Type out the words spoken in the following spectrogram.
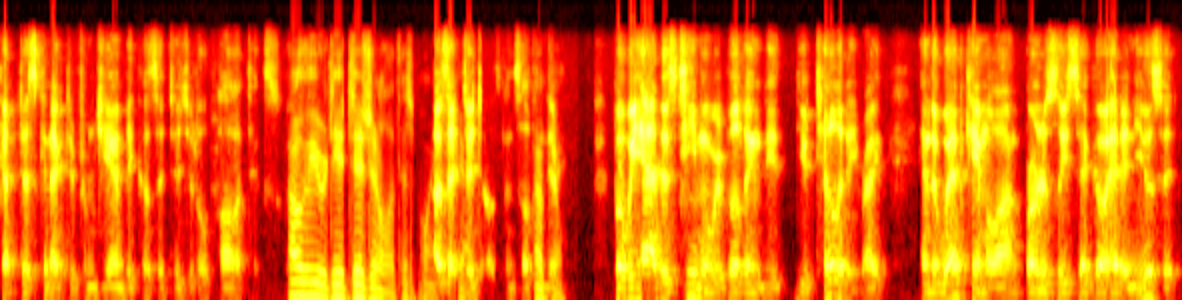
got disconnected from GM because of digital politics. Oh, you were digital at this point. I was at yeah. digital consulting okay. there, but we had this team where we were building the utility, right? And the web came along. Berners-Lee said, "Go ahead and use it."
